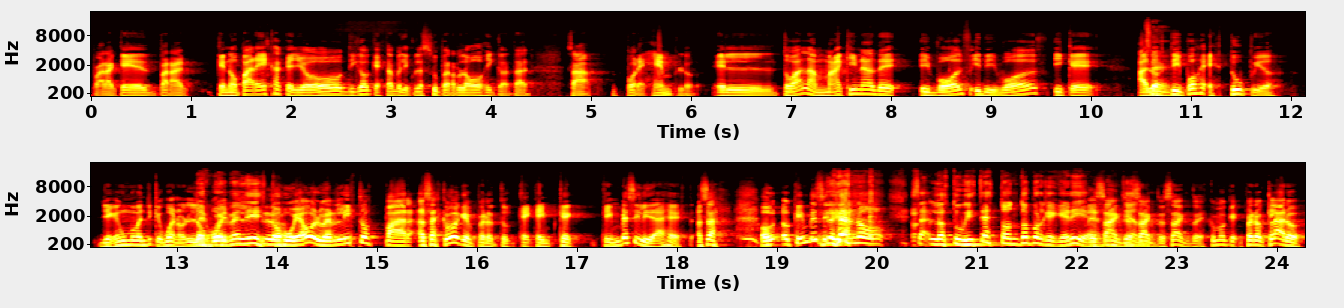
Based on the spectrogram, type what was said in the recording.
para que, para que no parezca que yo digo que esta película es súper lógica, tal. O sea, por ejemplo, el, toda la máquina de Evolve y Devolve y que a los tipos estúpidos llega un momento y que, bueno, los, voy, los voy a volver listos para... O sea, es como que, pero tú, ¿qué, qué, qué, imbecilidad es esta? O sea, o, qué imbecilidad no... o sea, los tuviste tonto porque querías. Exacto, exacto, exacto. Es como que... Pero claro,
